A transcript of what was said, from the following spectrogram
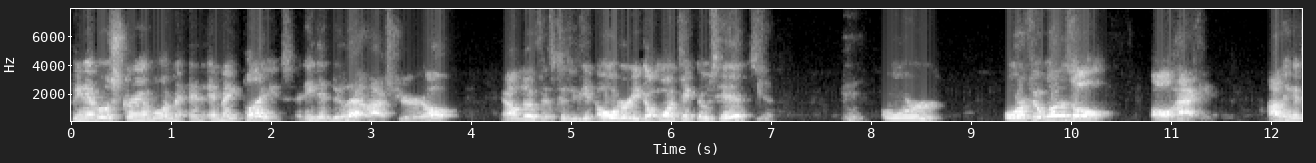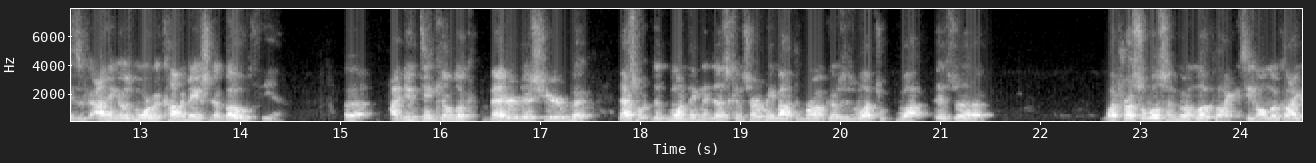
being able to scramble and, and, and make plays. And he didn't do that last year at all. I don't know if it's because he's getting older, he don't want to take those hits, Yeah. or or if it was all all Hackett. I think it's I think it was more of a combination of both. Yeah. Uh, I do think he'll look better this year, but that's what the one thing that does concern me about the Broncos is what what is uh what's Russell Wilson going to look like? Is he going to look like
